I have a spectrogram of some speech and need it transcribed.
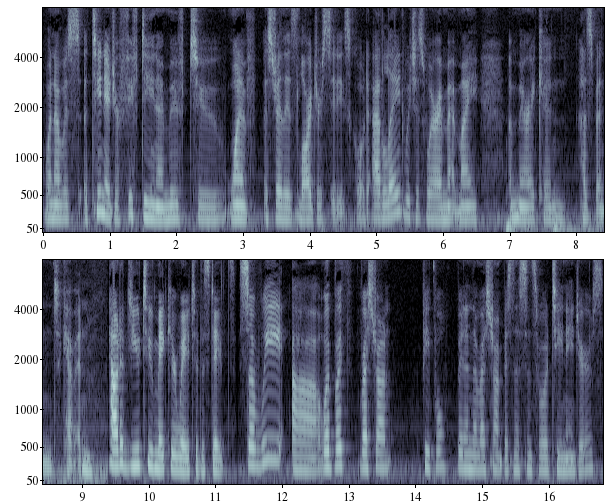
when I was a teenager, 15, I moved to one of Australia's larger cities called Adelaide, which is where I met my American husband, Kevin. How did you two make your way to the States? So we, uh, we're both restaurant people, been in the restaurant business since we were teenagers.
